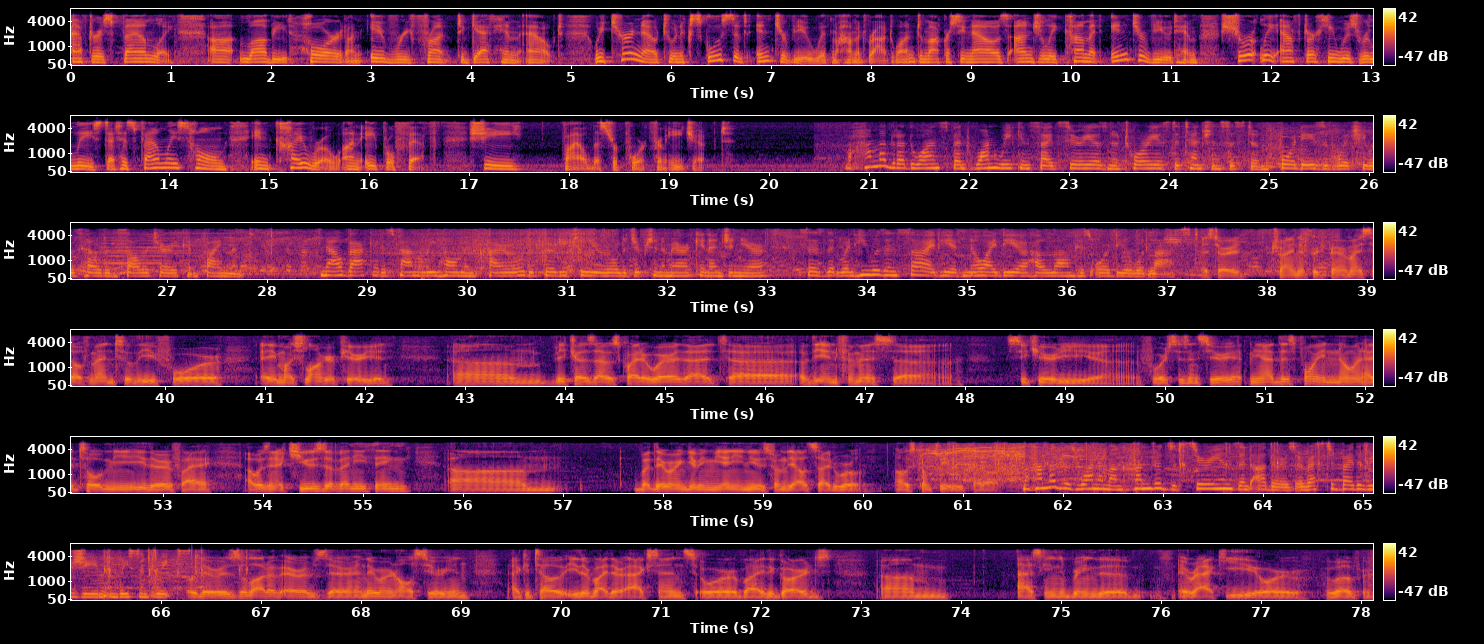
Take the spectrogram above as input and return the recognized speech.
after his family uh, lobbied hard on every front to get him out. We turn now to an exclusive interview with Mohammed Radwan. Democracy Now!'s Anjali Kamat interviewed him shortly after he was released at his family's home in Cairo on April 5th. She filed this report from Egypt. Mohammed Radwan spent one week inside Syria's notorious detention system, four days of which he was held in solitary confinement. Now back at his family home in Cairo, the 32-year-old Egyptian-American engineer says that when he was inside, he had no idea how long his ordeal would last. I started trying to prepare myself mentally for a much longer period. Um, because I was quite aware that uh, of the infamous uh, security uh, forces in Syria. I mean, at this point, no one had told me either if I, I wasn't accused of anything, um, but they weren't giving me any news from the outside world. I was completely cut off. Mohammed was one among hundreds of Syrians and others arrested by the regime in recent weeks. So there was a lot of Arabs there, and they weren't all Syrian. I could tell either by their accents or by the guards um, asking to bring the Iraqi or whoever.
